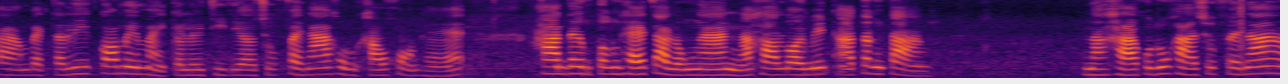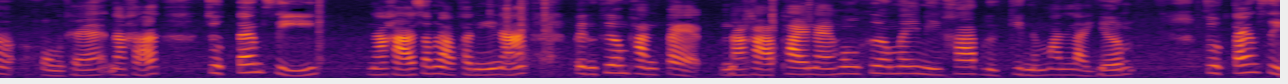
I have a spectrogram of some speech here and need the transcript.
ต่างๆ แบตเตอรี่ก็ใหม่ๆกันเลยทีเดียวชุดไฟหน้าของเขาของแท้คานเดิมตรงแท้จากโรงงานนะคะ รอยเม็ดอาร์ตต่างๆนะคะ คุณลูกค้าชุดไฟหน้าของแท้นะคะ จุดแต้มสีนะคะสำหรับคันนี้นะเป็นเครื่องพันแปดนะคะ ภายในห้องเครื่องไม่มีคราบหรือกลิ่นน้ำมันไหลเยิ้ม จุดแต้มสี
